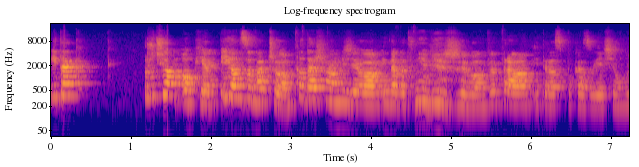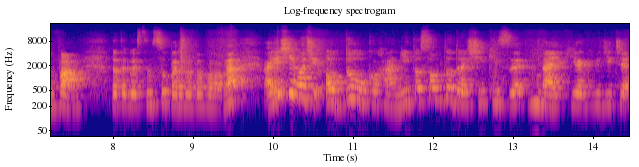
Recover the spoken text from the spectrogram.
i tak rzuciłam okiem i ją zobaczyłam. Podeszłam, wzięłam i nawet nie mierzyłam. Wyprałam i teraz pokazuję się Wam. Dlatego jestem super zadowolona. A jeśli chodzi o dół, kochani, to są to dresiki z Nike. Jak widzicie,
